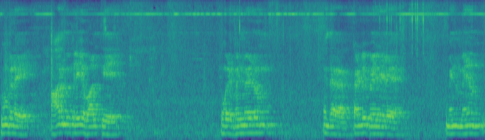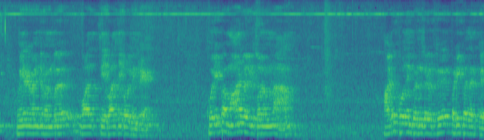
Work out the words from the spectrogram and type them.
உங்களை ஆரம்பத்திலேயே வாழ்த்தி உங்களை மென்மேலும் இந்த கல்வி பயிர்களிலே மென்மேலும் உயர வேண்டும் என்று வாழ்த்தி வாழ்த்திக் கொள்கின்றேன். குறிப்பாக மாணவர்களுக்கு சொல்லணும்னா அடுப்போதும் பெண்களுக்கு படிப்பதற்கு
